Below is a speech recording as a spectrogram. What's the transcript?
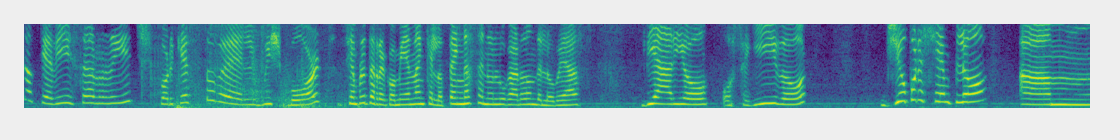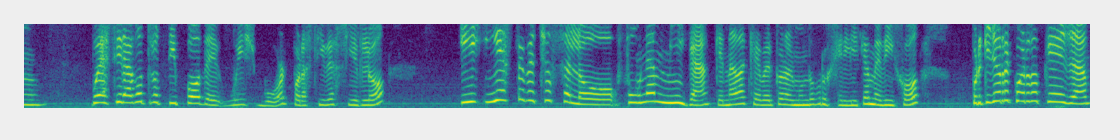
lo que dice Rich, porque esto del wishboard siempre te recomiendan que lo tengas en un lugar donde lo veas diario o seguido. Yo, por ejemplo, voy a decir, hago otro tipo de wishboard, por así decirlo, y, este, de hecho, se lo fue una amiga que nada que ver con el mundo brujeril que me dijo, porque yo recuerdo que ella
